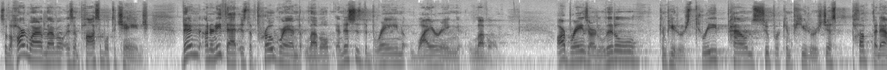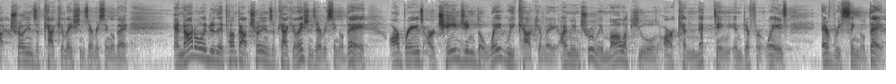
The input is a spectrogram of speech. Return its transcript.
So the hardwired level is impossible to change. Then underneath that is the programmed level, and this is the brain wiring level. Our brains are little computers, three pound supercomputers, just pumping out trillions of calculations every single day. And not only do they pump out trillions of calculations every single day, our brains are changing the way we calculate. I mean, truly, molecules are connecting in different ways every single day.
